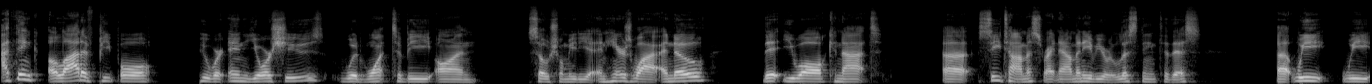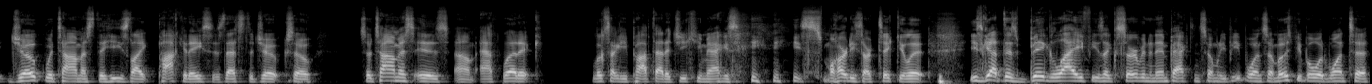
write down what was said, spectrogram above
I think a lot of people who were in your shoes would want to be on social media. And here's why. I know that you all cannot uh, see Thomas right now. Many of you are listening to this. Uh, we we joke with Thomas that he's like pocket aces. That's the joke. So so Thomas is um, athletic looks like he popped out of GQ magazine. he's smart, he's articulate. He's got this big life. He's like serving and impacting so many people. And so most people would want to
